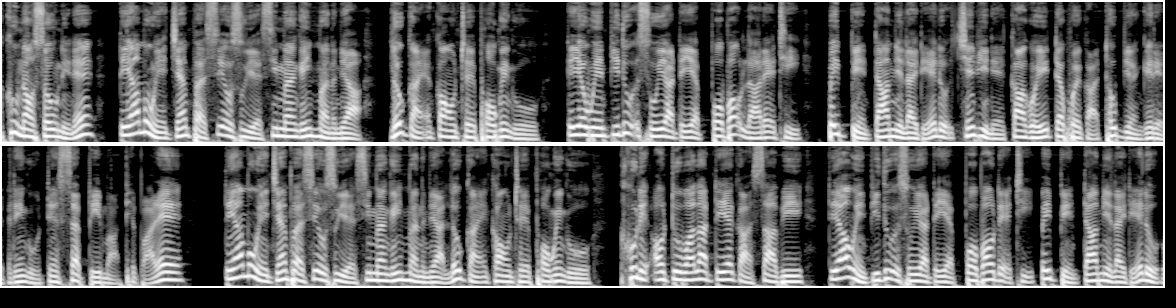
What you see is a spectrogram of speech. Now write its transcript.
။အခုနောက်ဆုံးအနေနဲ့တရားမဝင်အကြမ်းဖက်စစ်အုပ်စုရဲ့စီမံကိန်းမှန်သမျှလောက်ကင်အကောင့်ထဲပေါ်ခွင့်ကို တရားဝင်ပြည်သူအစိုးရတရက်ပေါ်ပေါက်လာတဲ့အထိပိတ်ပင်တားမြစ်လိုက်တယ်လို့ချင်းပြည်နယ်ကာကွယ်ရေးတပ်ဖွဲ့ကထုတ်ပြန်ခဲ့တဲ့သတင်းကိုတင်ဆက်ပေးမှာဖြစ်ပါတယ်။တရားမဝင်ကျန်းဖတ်စစ်အုပ်စုရဲ့စီမံကိန်းမှန်သမျှလောက်ကင်အကောင့်ထဲပေါ်ခွင့်ကိုအခုနှစ်အောက်တိုဘာလ၁ရက်ကစပြီးတရားဝင်ပြည်သူအစိုးရတရက်ပေါ်ပေါက်တဲ့အထိပိတ်ပင်တားမြစ်လိုက်တယ်လို့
